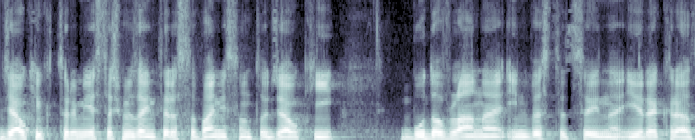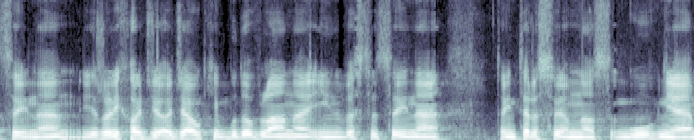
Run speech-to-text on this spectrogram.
Działki, którymi jesteśmy zainteresowani, są to działki budowlane, inwestycyjne i rekreacyjne. Jeżeli chodzi o działki budowlane i inwestycyjne, to interesują nas głównie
